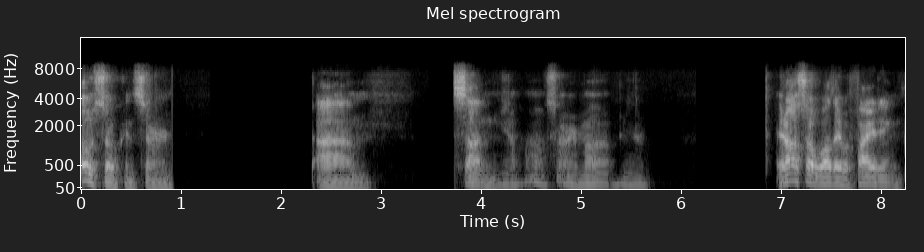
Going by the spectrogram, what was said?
oh so concerned. Um son, you know, oh sorry, mom, you know. And also while they were fighting,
